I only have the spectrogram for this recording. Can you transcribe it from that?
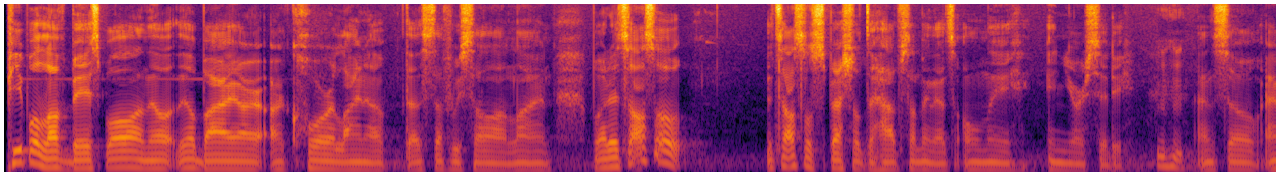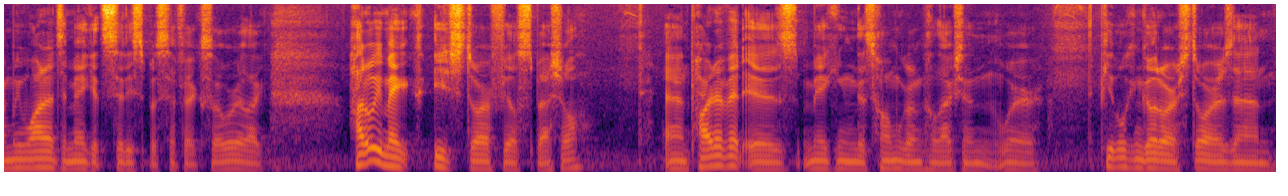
people love baseball and they'll they'll buy our, our core lineup, the stuff we sell online. But it's also it's also special to have something that's only in your city, and so and we wanted to make it city specific. So we are like, how do we make each store feel special? And part of it is making this homegrown collection where people can go to our stores and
